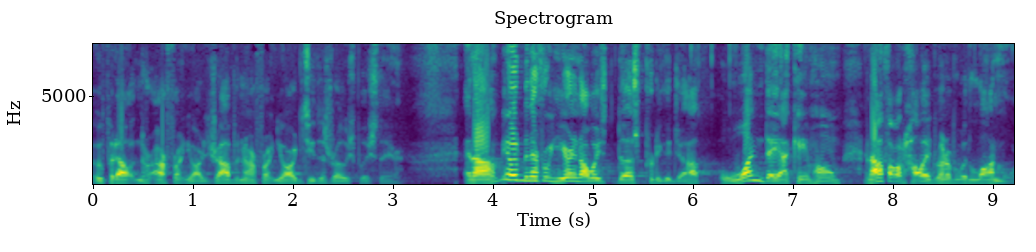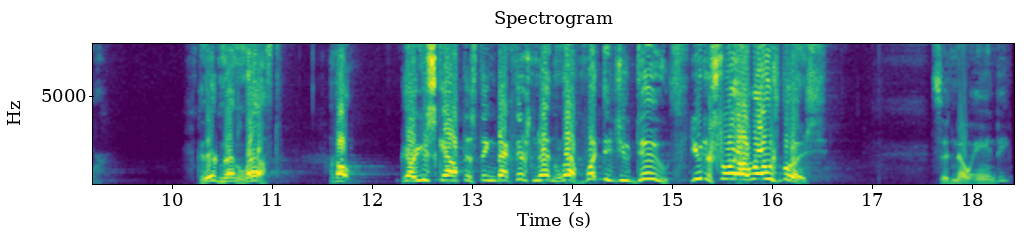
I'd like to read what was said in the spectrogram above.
We put out in our front yard. You it in our front yard, you see this rose bush there. And, um, you know, it'd been there for a year and it always does a pretty good job. One day I came home and I thought Holly had run over with a lawnmower because there's nothing left. I thought, girl, you scalped this thing back. There's nothing left. What did you do? You destroyed our rose bush. I said, no, Andy,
